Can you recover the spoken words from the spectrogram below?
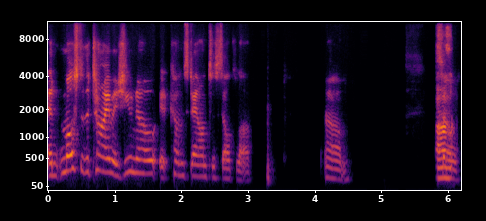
and most of the time, as you know, it comes down to self love. Um, um, so, um,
